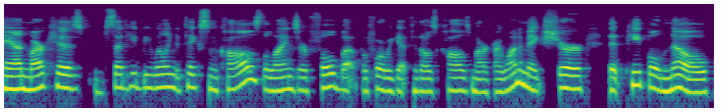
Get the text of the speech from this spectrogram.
And Mark has said he'd be willing to take some calls. The lines are full, but before we get to those calls, Mark, I want to make sure that people know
